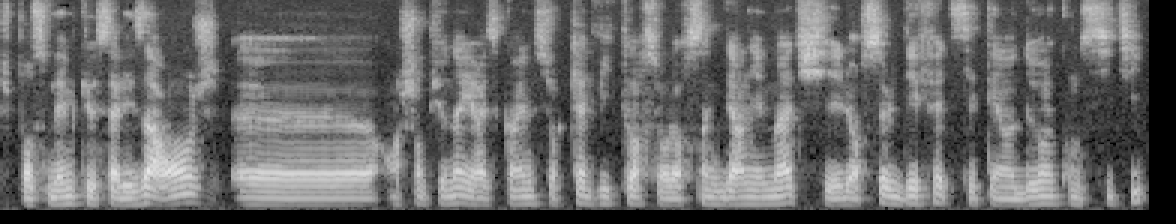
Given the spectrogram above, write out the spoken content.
Je pense même que ça les arrange. Euh, en championnat, ils restent quand même sur quatre victoires sur leurs cinq derniers matchs et leur seule défaite, c'était un 2-1 contre City,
